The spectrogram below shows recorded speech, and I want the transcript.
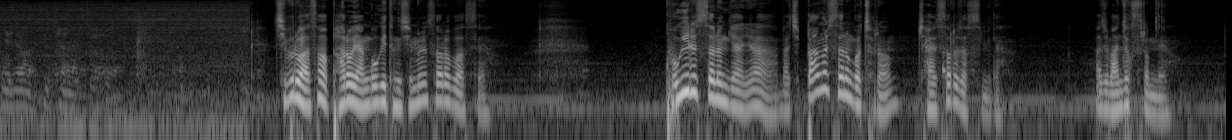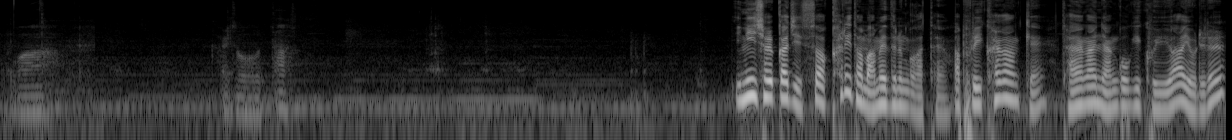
대전 추천해요. 집으로 와서 바로 양고기 등심을 썰어 보았어요. 고기를 써는 게 아니라 마치 빵을 써는 것처럼 잘 썰어졌습니다. 아주 만족스럽네요. 와, 칼 좋다. 이니셜까지 있어 칼이 더 마음에 드는 것 같아요. 앞으로 이 칼과 함께 다양한 양고기 구이와 요리를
